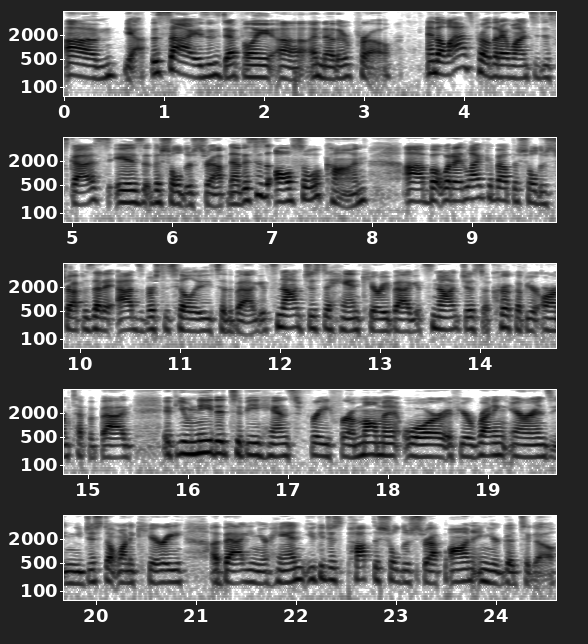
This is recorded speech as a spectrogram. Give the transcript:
um, yeah, the size is definitely uh, another pro. And the last pro that I wanted to discuss is the shoulder strap. Now this is also a con, uh, but what I like about the shoulder strap is that it adds versatility to the bag. It's not just a hand carry bag. It's not just a crook of your arm type of bag. If you needed to be hands-free for a moment or if you're running errands and you just don't want to carry a bag in your hand, you could just pop the shoulder strap on and you're good to go.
